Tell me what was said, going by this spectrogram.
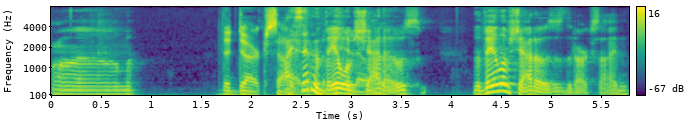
Um, The dark side. I said a veil of shadows. The veil of shadows is the dark side.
